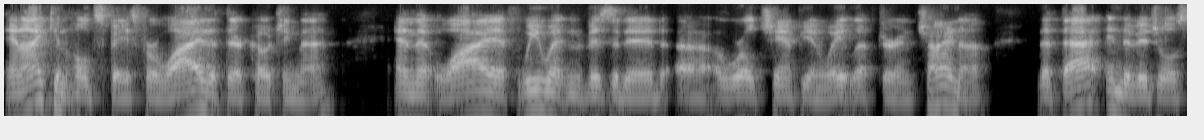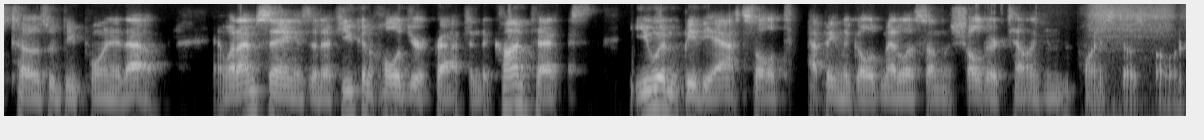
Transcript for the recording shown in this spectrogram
and I can hold space for why that they're coaching that, and that why if we went and visited a, a world champion weightlifter in China, that that individual's toes would be pointed out. And what I'm saying is that if you can hold your craft into context, you wouldn't be the asshole tapping the gold medalist on the shoulder, telling him to point his toes forward.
